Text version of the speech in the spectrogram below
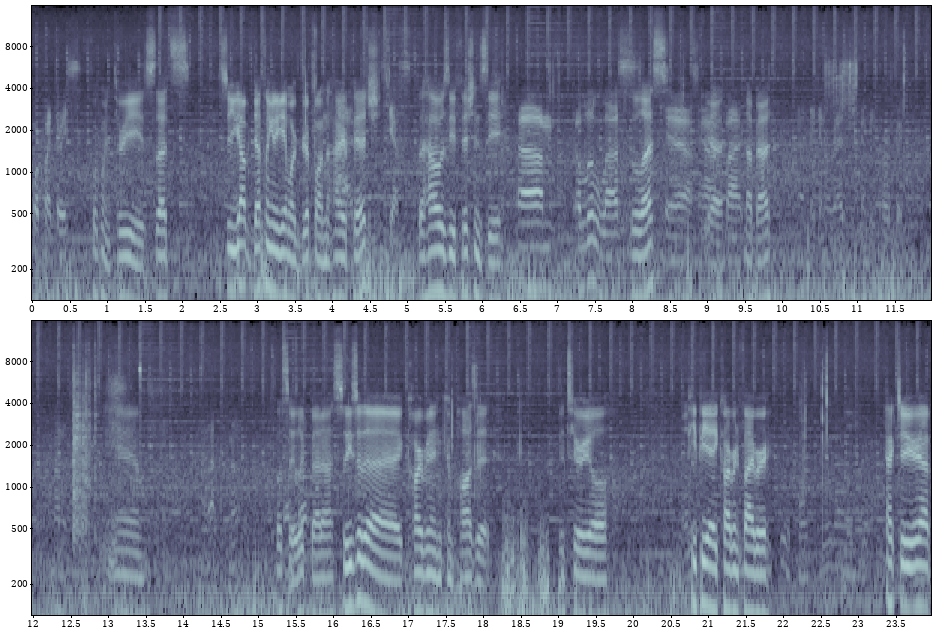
4.3s. 4.3s. So that's so you got definitely gonna get more grip on the higher Uh, pitch. Yes. But how was the efficiency? Um, a little less. A little less? Yeah, yeah, but not bad. I think in a red it's gonna be perfect. Amount of. Yeah. No? Plus they look up. badass. So these are the carbon composite material. PPA carbon fiber. Hector, you're up.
